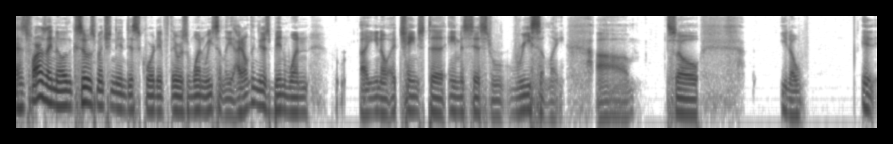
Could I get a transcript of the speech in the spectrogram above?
as far as I know, because it was mentioned in Discord, if there was one recently, I don't think there's been one uh, you know a change to aim assist recently. Um, so you know it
